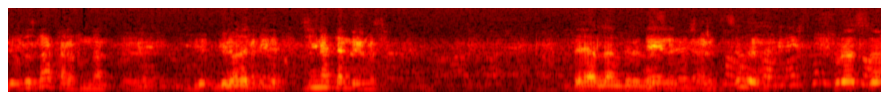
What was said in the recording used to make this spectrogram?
yıldızlar tarafından e, Yönetilmesi. Zinetlendirilmesi. Değerlendirilmesi. Değerlendirilmesi, evet. Şimdi şurası-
